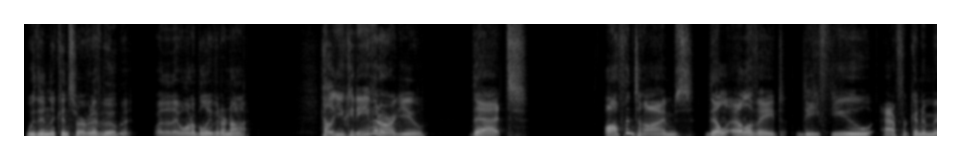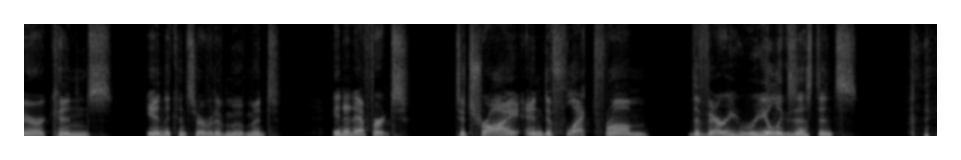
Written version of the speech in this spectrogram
within the conservative movement, whether they want to believe it or not. Hell, you could even argue that oftentimes they'll elevate the few African Americans in the conservative movement in an effort to try and deflect from the very real existence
